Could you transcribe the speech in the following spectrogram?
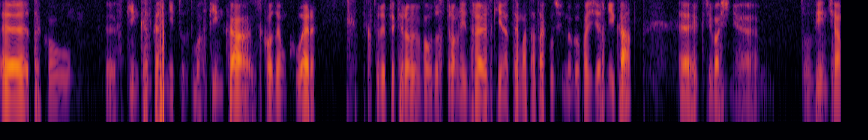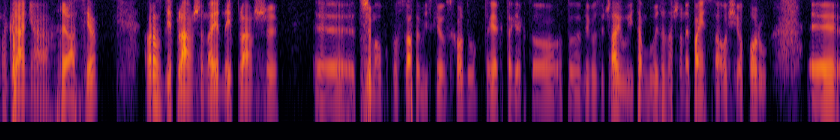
e, taką e, wpinkę w garnitur. To była wpinka z kodem QR, który przekierowywał do strony izraelskiej na temat ataku z 7 października, e, gdzie właśnie są zdjęcia, nagrania, relacje oraz dwie plansze. Na jednej planszy e, trzymał po prostu mapę Bliskiego Wschodu, tak jak, tak jak to, to w jego zwyczaju i tam były zaznaczone państwa osi oporu, e,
